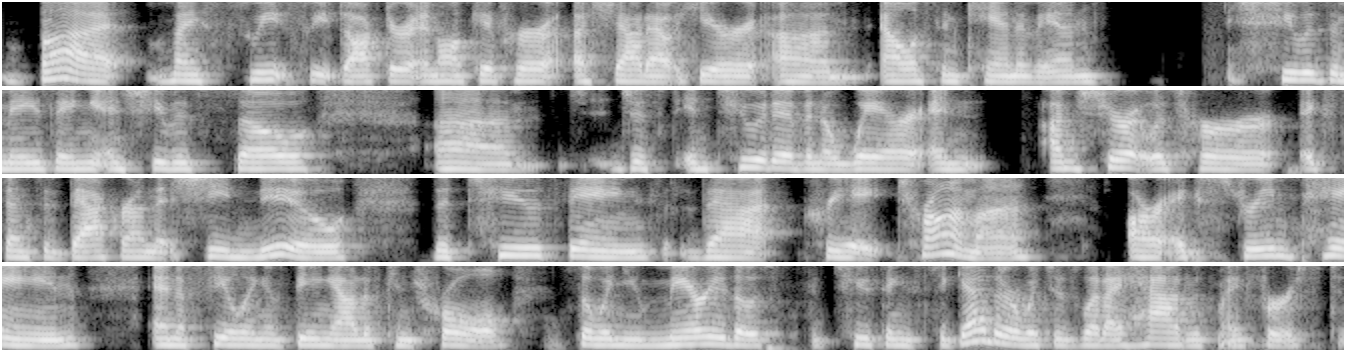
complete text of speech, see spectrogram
But my sweet, sweet doctor, and I'll give her a shout out here, um, Allison Canavan, she was amazing and she was so um, just intuitive and aware and I'm sure it was her extensive background that she knew the two things that create trauma are extreme pain and a feeling of being out of control. So when you marry those two things together, which is what I had with my first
